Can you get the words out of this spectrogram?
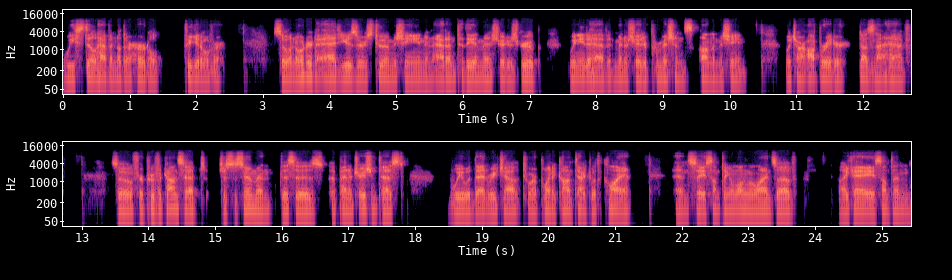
we still have another hurdle to get over. So in order to add users to a machine and add them to the administrators group, we need to have administrative permissions on the machine, which our operator does not have. So for proof of concept, just assuming this is a penetration test, we would then reach out to our point of contact with the client and say something along the lines of like, hey, something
